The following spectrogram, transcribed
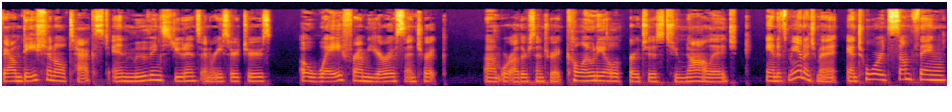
foundational text in moving students and researchers away from Eurocentric um, or other centric colonial approaches to knowledge and its management and towards something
